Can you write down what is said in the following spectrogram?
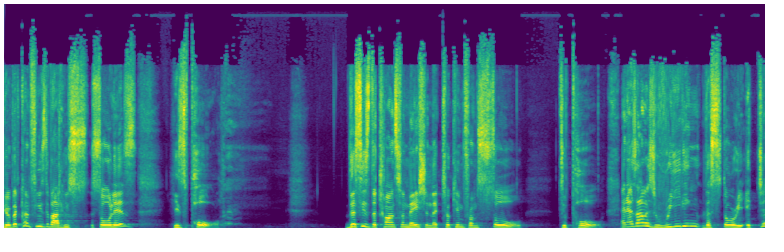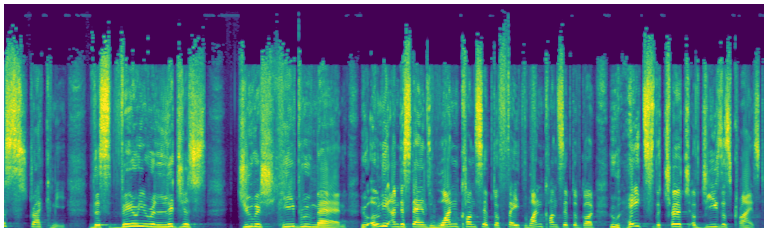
you're a bit confused about who Saul is, he's Paul. this is the transformation that took him from Saul to Paul. And as I was reading the story, it just struck me this very religious Jewish Hebrew man who only understands one concept of faith, one concept of God, who hates the church of Jesus Christ,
